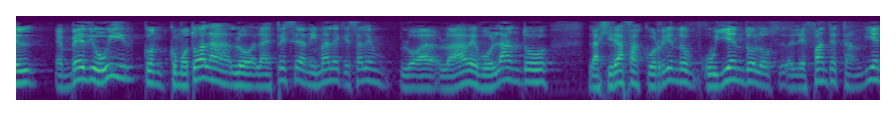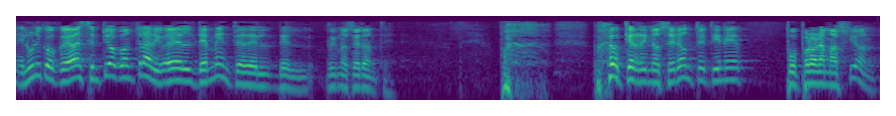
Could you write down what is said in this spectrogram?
él, en vez de huir, con, como todas las especies de animales que salen, las aves volando, las jirafas corriendo, huyendo, los elefantes también, el único que va en sentido contrario es el demente del, rinoceronte. Porque el rinoceronte tiene por programación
